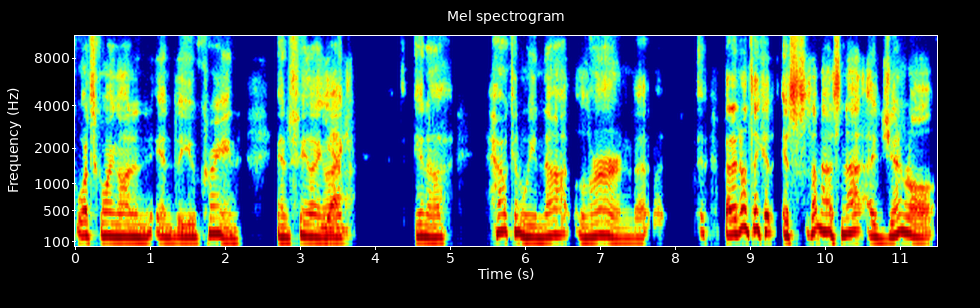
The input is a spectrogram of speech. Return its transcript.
what's going on in, in the Ukraine and feeling yeah. like you know, how can we not learn that? But I don't think it, it's somehow it's not a general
